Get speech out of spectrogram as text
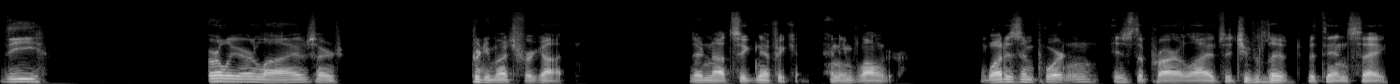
The earlier lives are pretty much forgotten. They're not significant any longer. What is important is the prior lives that you've lived within, say,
